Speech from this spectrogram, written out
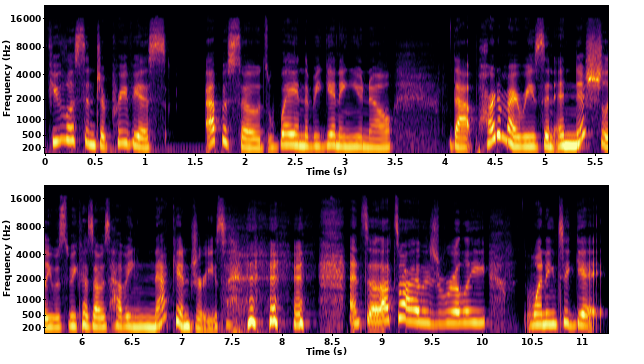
if you listened to previous episodes way in the beginning, you know that part of my reason initially was because I was having neck injuries. and so that's why I was really wanting to get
